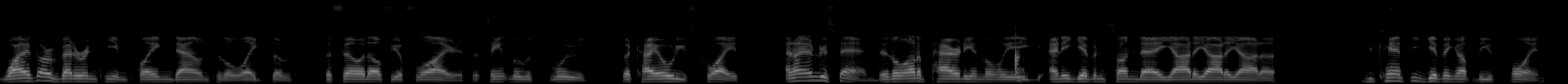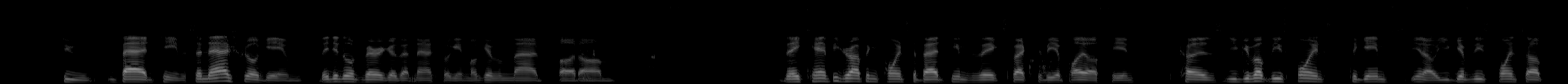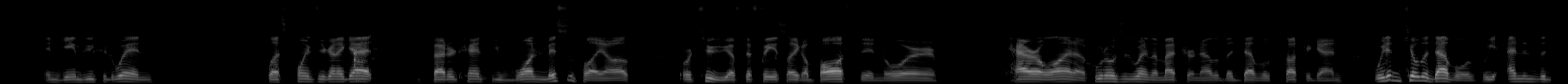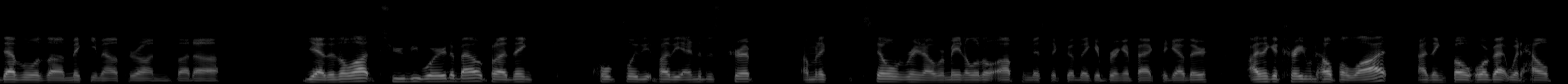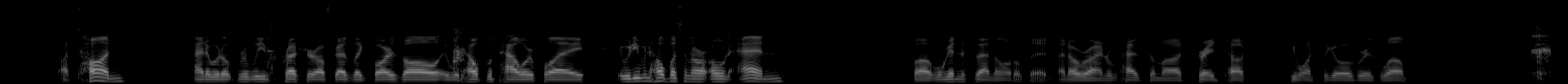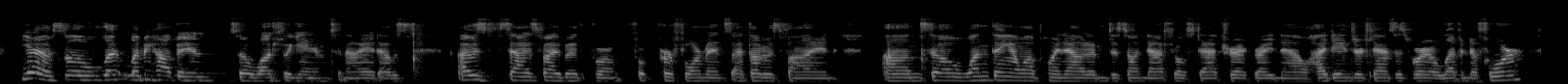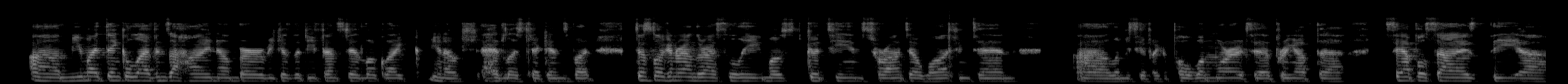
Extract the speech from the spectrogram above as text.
Why is our veteran team playing down to the likes of the Philadelphia Flyers, the St. Louis Blues, the Coyotes twice? And I understand there's a lot of parity in the league, any given Sunday, yada, yada, yada. You can't be giving up these points to bad teams. The Nashville game, they did look very good that Nashville game. I'll give them that, but um they can't be dropping points to bad teams if they expect to be a playoff team cuz you give up these points to games, you know, you give these points up in games you should win. Less points you're going to get, better chance you one miss the playoffs or two you have to face like a Boston or Carolina. Who knows who's winning the Metro now that the Devils suck again? We didn't kill the Devils. We ended the Devils' uh, Mickey Mouse run. But uh, yeah, there's a lot to be worried about. But I think hopefully by the end of this trip, I'm gonna still you know remain a little optimistic that they could bring it back together. I think a trade would help a lot. I think Bo Horvat would help a ton, and it would relieve pressure off guys like Barzal. It would help the power play. It would even help us in our own end but we'll get into that in a little bit. I know Ryan has some uh, trade talk he wants to go over as well. Yeah, so let, let me hop in. So watch the game tonight. I was I was satisfied by the per- performance. I thought it was fine. Um, so one thing I want to point out, I'm just on natural stat trick right now. High danger chances were 11 to four. Um, you might think 11's a high number because the defense did look like, you know, headless chickens. But just looking around the rest of the league, most good teams, Toronto, Washington. Uh, let me see if I can pull one more to bring up the sample size. The uh,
